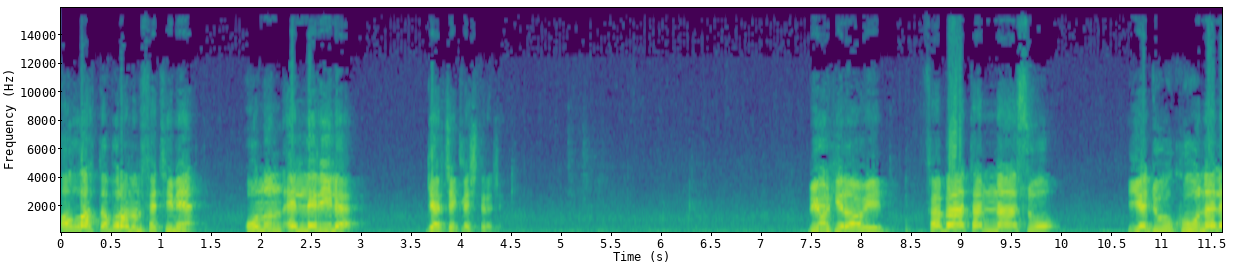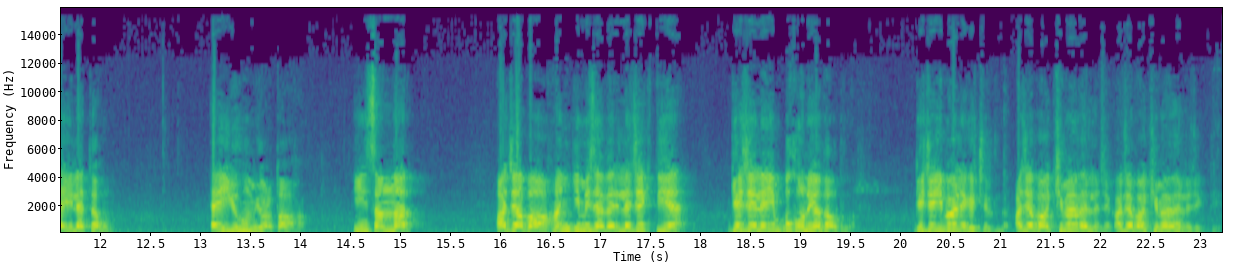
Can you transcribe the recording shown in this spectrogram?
Allah da buranın fethini onun elleriyle gerçekleştirecek. Diyor ki ravi فَبَاتَ النَّاسُ يَدُوكُونَ لَيْلَتَهُمْ Eyyuhum yu'taha. İnsanlar acaba hangimize verilecek diye geceleyin bu konuya daldılar. Geceyi böyle geçirdiler. Acaba kime verilecek? Acaba kime verilecek diye.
